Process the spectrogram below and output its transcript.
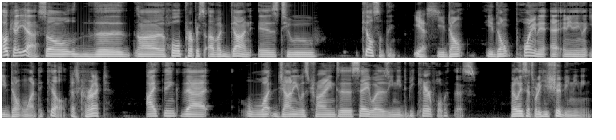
okay, yeah. So the, uh, whole purpose of a gun is to kill something. yes, You don't, you don't point it at anything that you don't want to kill. that's correct. I think that what Johnny was trying to say was you need to be careful with this. At least that's what he should be meaning.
